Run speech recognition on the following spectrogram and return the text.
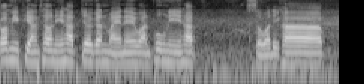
ก็มีเพียงเท่านี้ครับ เจอกันใหม่ในวันพรุ่งนี้ครับ สวัสดีครับ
